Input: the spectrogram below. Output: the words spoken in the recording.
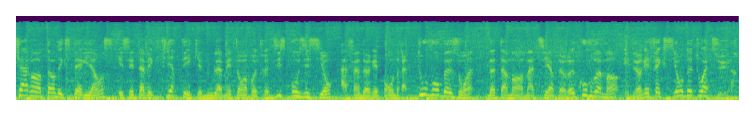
40 ans d'expérience et c'est avec fierté que nous la mettons à votre disposition afin de répondre à tous vos besoins, notamment en matière de recouvrement et de réfection de toiture.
